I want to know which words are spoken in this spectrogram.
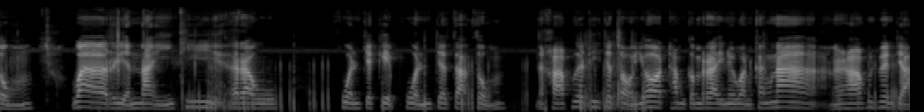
สม ว่าเหรียญไหนที่เราควรจะเก็บควรจะสะสมนะคะ เพื่อที่จะต่อยอดทำกำไรในวันข้างหน้านะคะ เพื่อนๆจ๋า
